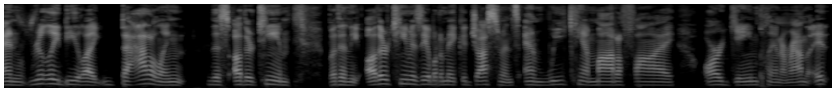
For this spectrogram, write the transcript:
and really be like battling this other team, but then the other team is able to make adjustments and we can modify our game plan around it.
